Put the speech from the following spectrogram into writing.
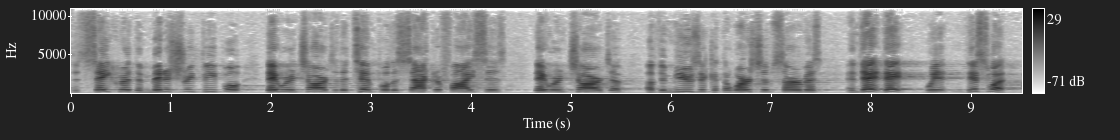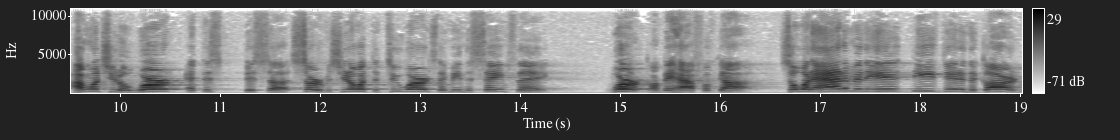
the sacred, the ministry people, they were in charge of the temple, the sacrifices. They were in charge of, of the music at the worship service. And they, they when, this what, I want you to work at this, this uh, service. You know what the two words, they mean the same thing work on behalf of God. So, what Adam and Eve did in the garden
